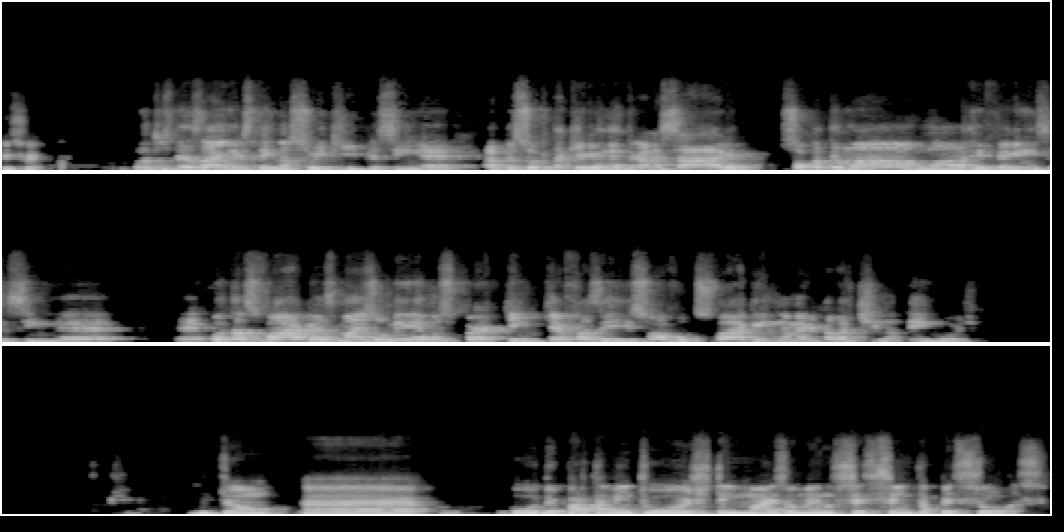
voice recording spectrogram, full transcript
isso aí. Quantos designers tem na sua equipe? Assim, é, a pessoa que está querendo entrar nessa área, só para ter uma, uma referência, assim, é, é, quantas vagas, mais ou menos, para quem quer fazer isso, a Volkswagen na América Latina tem hoje? Então, é, o departamento hoje tem mais ou menos 60 pessoas.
